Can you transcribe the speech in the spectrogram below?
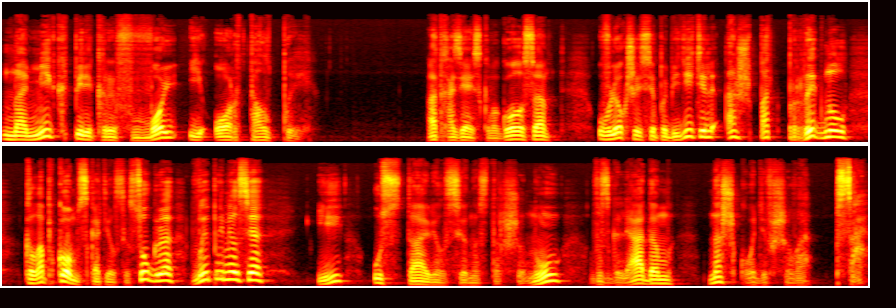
на миг перекрыв вой и ор толпы. От хозяйского голоса увлекшийся победитель аж подпрыгнул, колобком скатился с угра, выпрямился и уставился на старшину взглядом нашкодившего пса.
